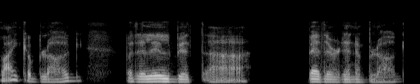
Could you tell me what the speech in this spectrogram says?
like a blog, but a little bit uh, better than a blog.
